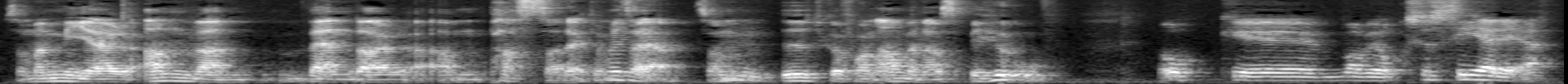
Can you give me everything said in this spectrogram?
som är mer användaranpassade kan man säga, som Mm. utgår från användarens behov. Och eh, vad vi också ser är att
